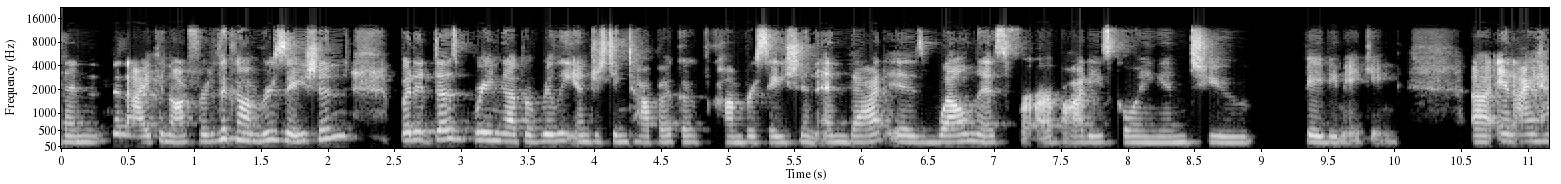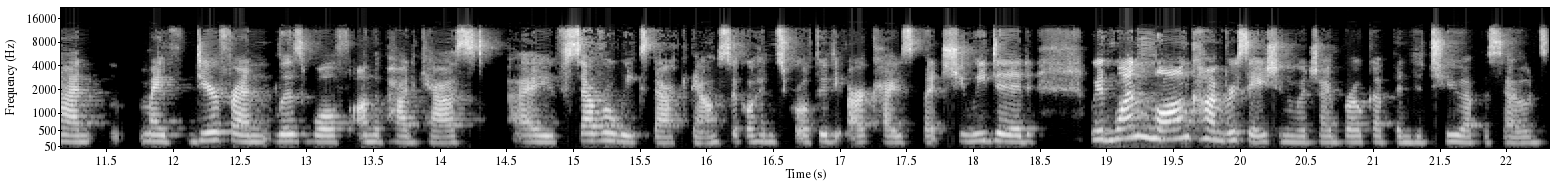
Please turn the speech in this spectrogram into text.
than, than I can offer to the conversation. But it does bring up a really interesting topic of conversation, and that is wellness for our bodies going into baby making. Uh, and I had my dear friend Liz Wolfe on the podcast I several weeks back now, so go ahead and scroll through the archives. But she, we did, we had one long conversation, which I broke up into two episodes.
